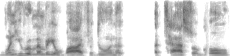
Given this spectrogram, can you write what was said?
when you remember your why for doing a, a task or goal,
